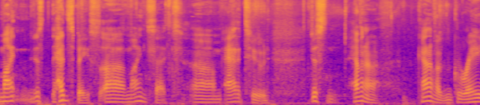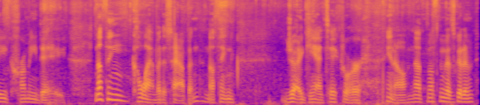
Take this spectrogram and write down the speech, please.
mind, just headspace, uh, mindset, um, attitude, just having a kind of a gray, crummy day. Nothing calamitous happened. Nothing gigantic, or you know, not, nothing that's going to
